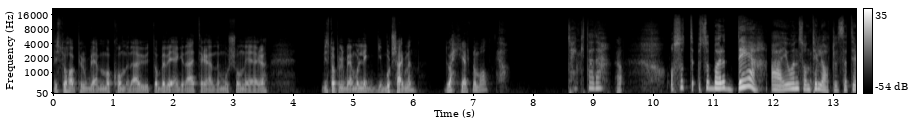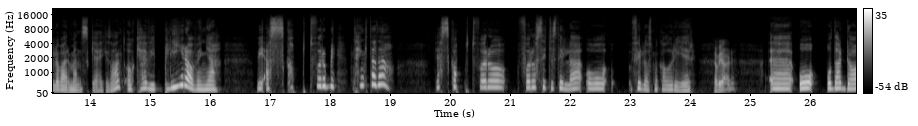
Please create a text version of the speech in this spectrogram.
hvis du har problemer med å komme deg ut og bevege deg, trene, mosjonere, hvis du har problemer med å legge bort skjermen, du er helt normal. Ja. Tenk deg det. Ja. Og så, så bare det er jo en sånn tillatelse til å være menneske, ikke sant? Ok, vi blir avhengige. Vi er skapt for å bli Tenk deg det! Vi er skapt for å, for å sitte stille og fylle oss med kalorier. Ja, vi er det. Uh, og, og det er da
